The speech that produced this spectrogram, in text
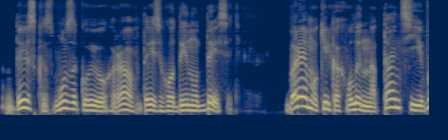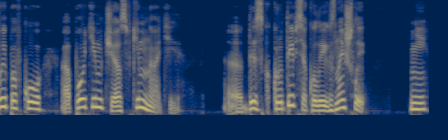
Диск з музикою грав десь годину десять. Беремо кілька хвилин на танці, і випивку, а потім час в кімнаті. Е, Диск крутився, коли їх знайшли? Ні,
